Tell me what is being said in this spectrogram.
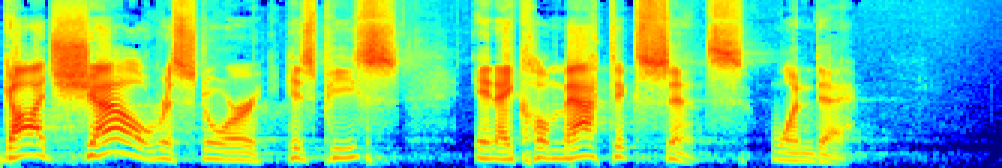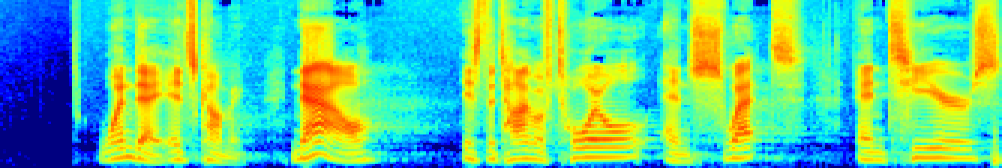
God shall restore his peace in a climactic sense one day. One day it's coming. Now is the time of toil and sweat and tears,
